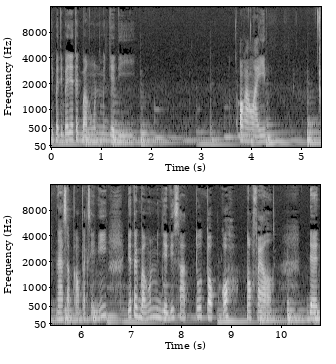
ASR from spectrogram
tiba-tiba dia terbangun menjadi orang lain. Nah, subkompleks ini dia terbangun menjadi satu tokoh novel dan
